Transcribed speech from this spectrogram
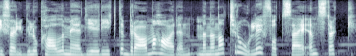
Ifølge lokale medier gikk det bra med haren, men den har trolig fått seg en støkk.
